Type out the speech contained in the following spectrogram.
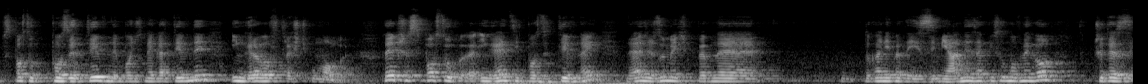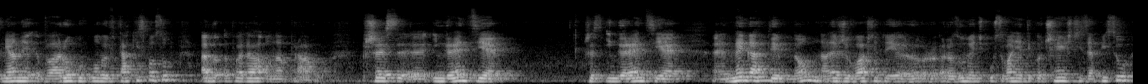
w sposób pozytywny bądź negatywny ingerował w treść umowy. Tutaj przez sposób e, ingerencji pozytywnej należy rozumieć pewne, dokonanie pewnej zmiany zapisu umownego, czy też zmiany warunków umowy w taki sposób, aby odpowiadała ona prawu. Przez e, ingerencję, przez ingerencję e, negatywną należy właśnie tutaj ro- rozumieć usuwanie tylko części zapisu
